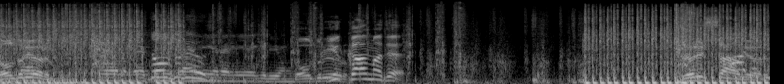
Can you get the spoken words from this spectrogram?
Dolduruyorum. Oğlum hepiniz Dolduruyorum. aynı yere niye giriyorsunuz? Dolduruyorum. Yük kalmadı. Görüş sağlıyorum.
